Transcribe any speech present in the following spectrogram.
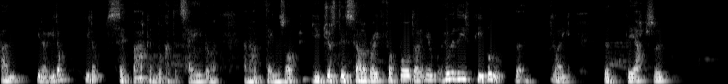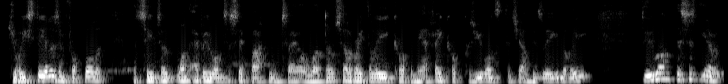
and you know you don't you don't sit back and look at the table and, and add things up. You just celebrate football don't you? Who are these people that like the the absolute joy stealers in football that, that seem to want everyone to sit back and say oh well don't celebrate the league cup and the fa cup because you wanted the champions league and the league. Do you want this is you know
